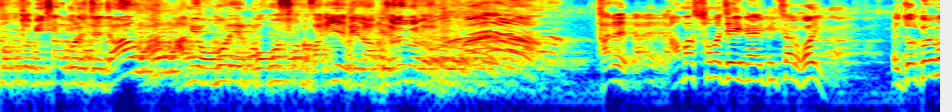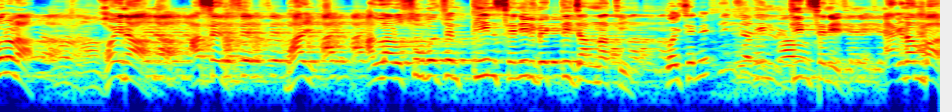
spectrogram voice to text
সত্য বিচার করেছে, যাও, আমি অমরের প্রমোশন বাড়িয়ে দিলাম। বলো। তাহলে আমার সমাজে এই ন্যায় বিচার হয়? জোর করে বলো না? হয় না। আসেন। ভাই, আল্লাহ রসুল বলছেন, তিন শ্রেণির ব্যক্তি জান্নাতি। কই শ্রেণির? তিন শ্রেণির। এক নাম্বার,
